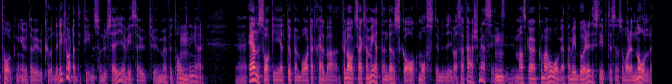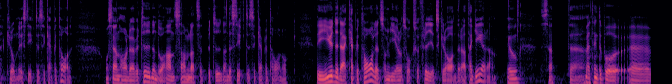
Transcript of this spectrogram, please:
tolkningen av urkunder. Det är klart att det finns, som du säger, vissa utrymmen för tolkningar. Mm. Eh, en sak är helt uppenbart att själva förlagsverksamheten den ska och måste bedrivas affärsmässigt. Mm. Man ska komma ihåg att när vi började stiftelsen så var det noll kronor i stiftelsekapital. Och sen har det över tiden då ansamlats ett betydande stiftelsekapital. Och det är ju det där kapitalet som ger oss också frihetsgrader att agera. Jo. Så att, uh... Men jag tänkte på uh,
